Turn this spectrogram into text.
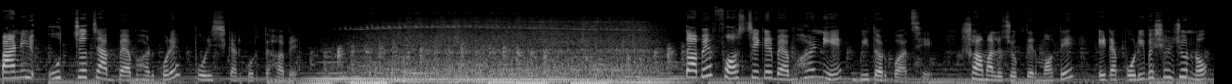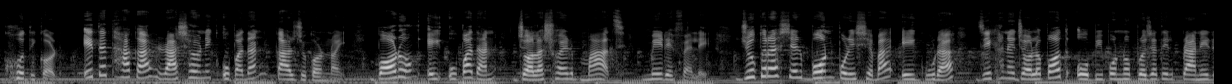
পানির উচ্চ চাপ ব্যবহার করে পরিষ্কার করতে হবে। তবে ফসচেকের ব্যবহার নিয়ে বিতর্ক আছে। সমালোচকদের মতে, এটা পরিবেশের জন্য ক্ষতিকর। এতে থাকা রাসায়নিক উপাদান কার্যকর নয়, বরং এই উপাদান জলাশয়ের মাছ মেরে ফেলে। যুক্তরাষ্ট্রের বন পরিষেবা, এই গুড়া, যেখানে জলপথ ও বিপন্ন প্রজাতির প্রাণীর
